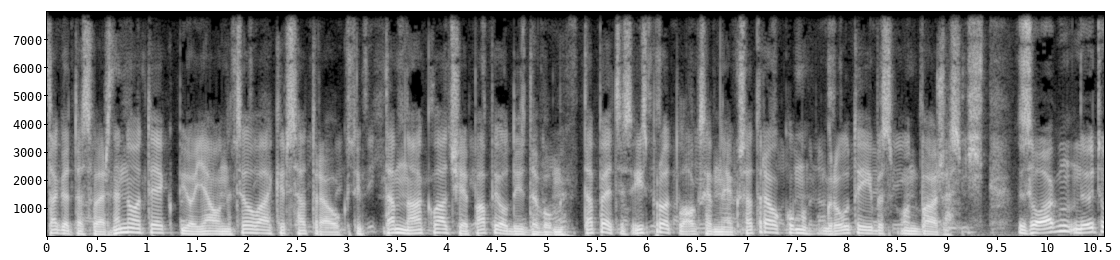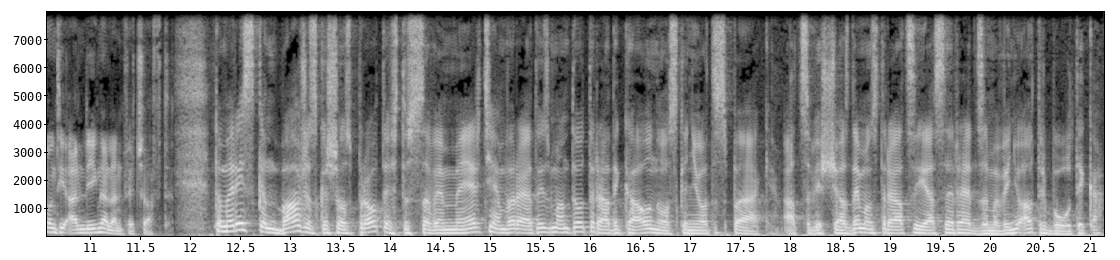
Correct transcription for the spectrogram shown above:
Tagad tas vairs nenotiek, jo jauni cilvēki ir satraukti. Tam nāk klāt šie papildu izdevumi. Tāpēc es izprotu lauksaimnieku satraukumu, grūtības un bažas. Sorgen Sorgen, Nöte un die Anliegen der Landwirtschaft. Tomēr izskan bāžas, ka šos protestus saviem mērķiem varētu izmantot radikāli noskaņota spēki. Atsevišķās demonstrācijās ir redzama viņu atribūtika.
